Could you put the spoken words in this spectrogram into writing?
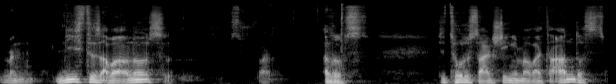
man liest es, aber ne, es, es war, also es, die Todeszahlen stiegen immer weiter an. Das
